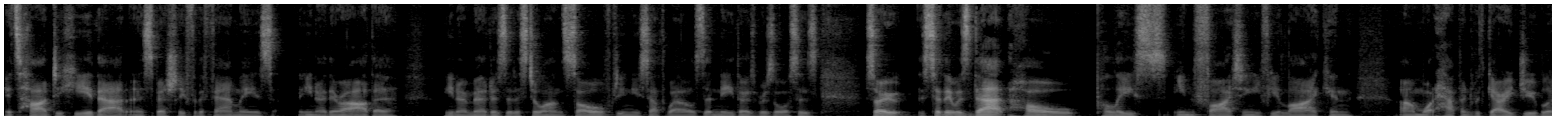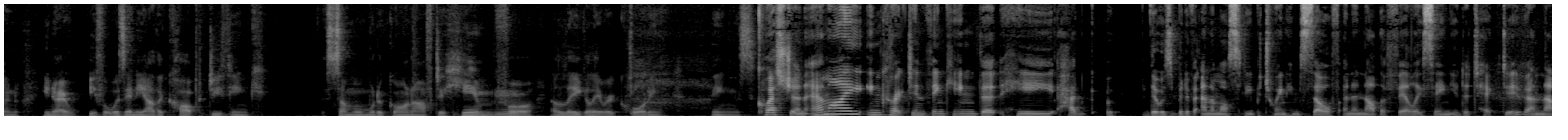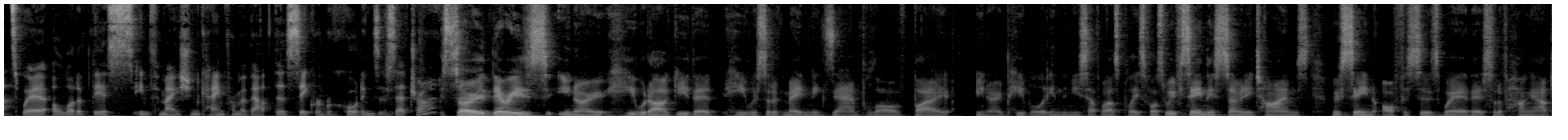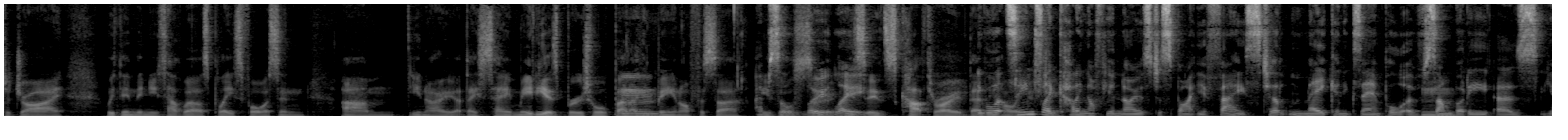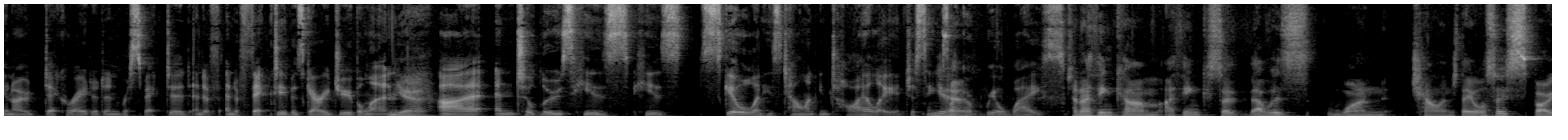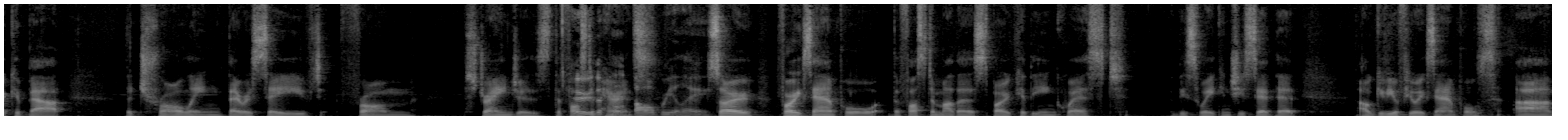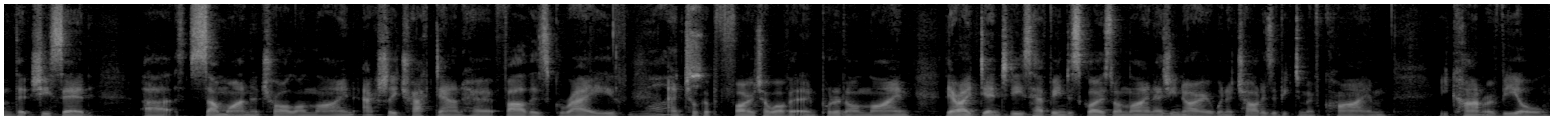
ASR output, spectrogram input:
it's hard to hear that, and especially for the families, you know, there are other, you know, murders that are still unsolved in New South Wales that need those resources. So, so there was that whole police infighting, if you like, and um, what happened with Gary Jubelin. You know, if it was any other cop, do you think someone would have gone after him Mm. for illegally recording things? Question: Mm. Am I incorrect in thinking that he had? A, there was a bit of animosity between himself and another fairly senior detective, and that's where a lot of this information came from about the secret recordings, etc. So there is, you know, he would argue that he was sort of made an example of by, you know, people in the New South Wales Police Force. We've seen this so many times. We've seen officers where they're sort of hung out to dry within the New South Wales Police Force and um, you know, they say media is brutal, but I think being an officer is also Mm. Is, it's cutthroat. That Well, it seems like cutting off your nose to spite your face to make an example of Mm. somebody as you know decorated and respected and and effective as Gary Jubelin. Yeah. uh, and to lose his his skill and his talent entirely, it just seems like a real waste. And I think um, I think so that was one challenge. They also spoke about the trolling they received from strangers, the foster Who, the po- parents. oh, really? So, for example, the foster mother spoke at the inquest this week, and she said that I'll give you a few examples. Um, that she said uh, someone, a troll online, actually tracked down her father's grave and took a photo of it and put it online. Their identities have been disclosed online. As you know, when a child is a victim of crime, you can't reveal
